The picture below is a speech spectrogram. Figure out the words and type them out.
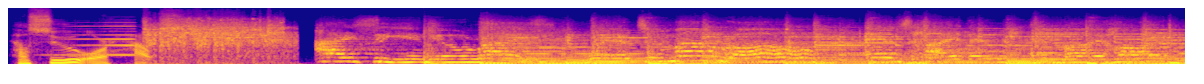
Hausu or House? I see in your eyes where tomorrow is hiding in my heart.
